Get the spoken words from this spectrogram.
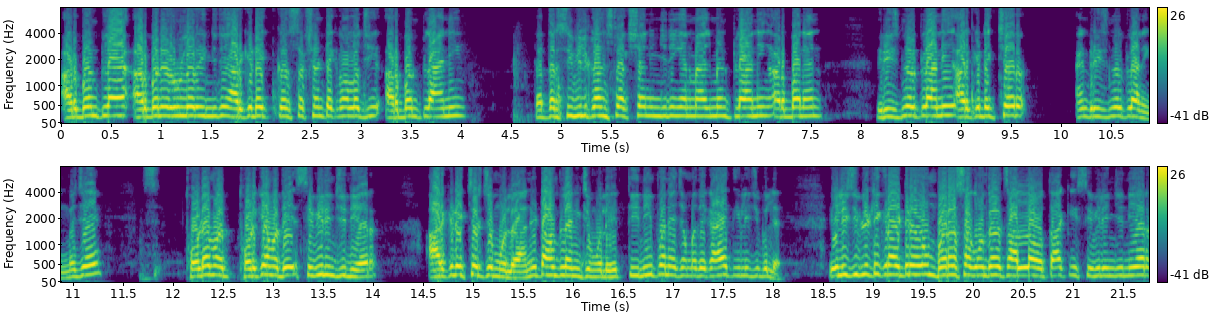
urban plan urban and rural engineering architect construction technology urban planning त्यानंतर civil construction engineering and management planning urban and regional planning architecture and regional planning म्हणजे थोड्या थोडक्यामध्ये सिव्हिल इंजिनियर आर्किटेक्चरचे मुलं आणि टाउन प्लॅनिंगचे मुलं हे तिन्ही पण याच्यामध्ये काय आहेत? इलिजिबल आहे इलिजिबिलिटी क्रायटेरियावरून बराचसा गोंधळ चालला होता की सिव्हिल इंजिनियर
